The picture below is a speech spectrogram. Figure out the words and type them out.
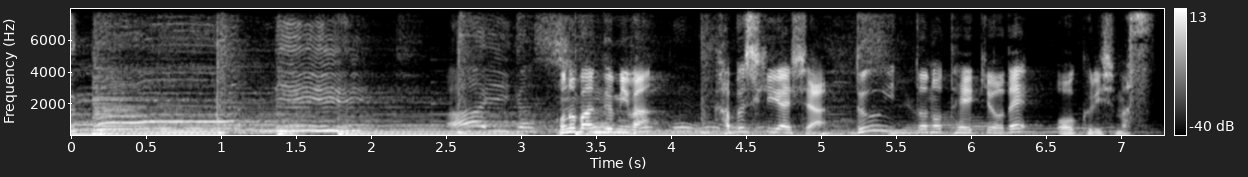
歌に愛がこの番組は株式会社 DoIt の提供でお送りします。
